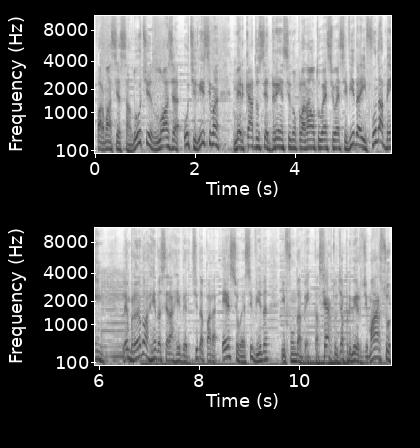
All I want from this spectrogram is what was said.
Farmácia Salute, Loja Utilíssima, Mercado Cedrense no Planalto, SOS Vida e Fundabem. Lembrando, a renda será revertida para SOS Vida e Fundabem, tá certo? Dia 1 de março,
